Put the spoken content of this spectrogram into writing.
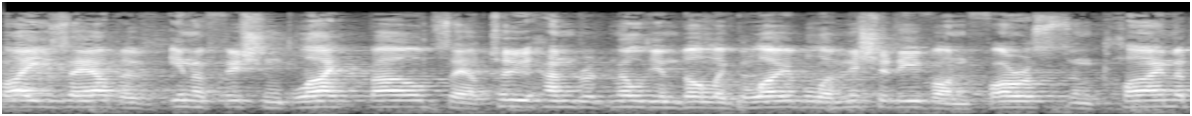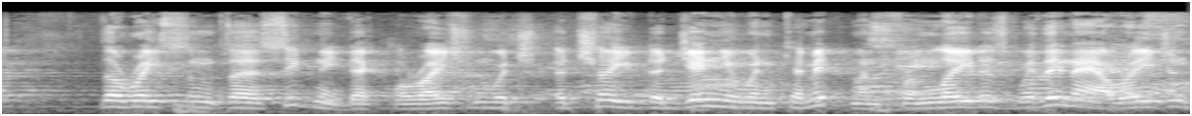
phase-out of inefficient light bulbs, our $200 million global initiative on forests and climate, the recent uh, Sydney Declaration, which achieved a genuine commitment from leaders within our region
